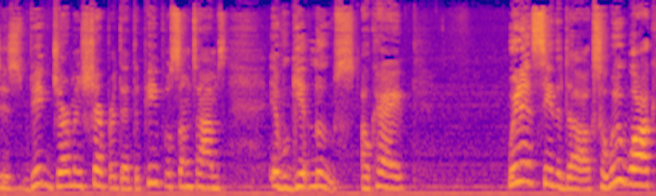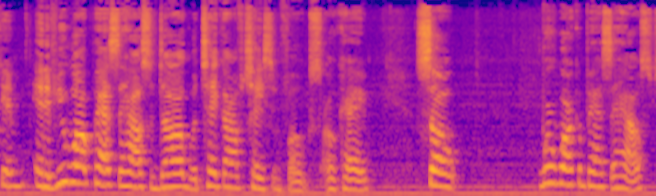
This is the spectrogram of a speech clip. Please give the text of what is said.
this big German Shepherd that the people sometimes it would get loose. Okay, we didn't see the dog, so we're walking, and if you walk past the house, the dog would take off chasing folks. Okay, so we're walking past the house.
